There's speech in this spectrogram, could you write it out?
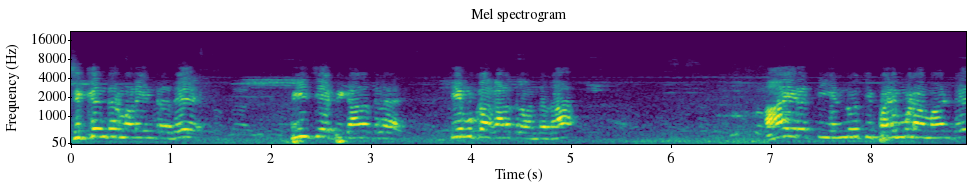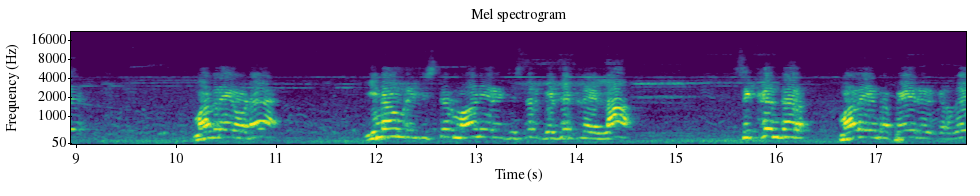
சிக்கந்தர் மலைன்றது பிஜேபி காலத்துல திமுக காலத்துல வந்ததா? ஆயிரத்தி எண்ணூத்தி பதிமூணாம் ஆண்டு மதுரையோட இனாம் ரெஜிஸ்டர் மானிய ரெஜிஸ்டர் கெஜெட்ல எல்லாம் சிக்கந்தர் மலை என்ற பெயர் இருக்கிறது.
